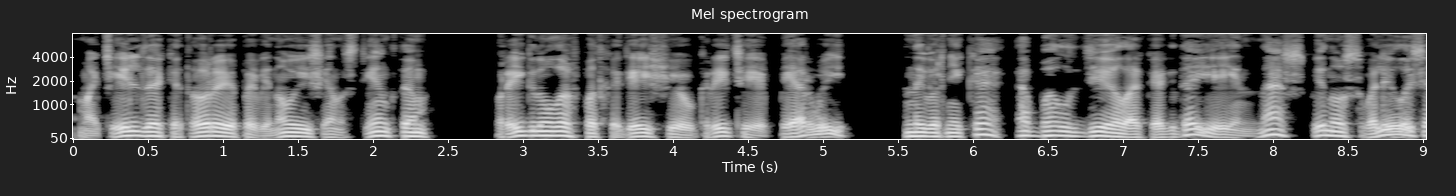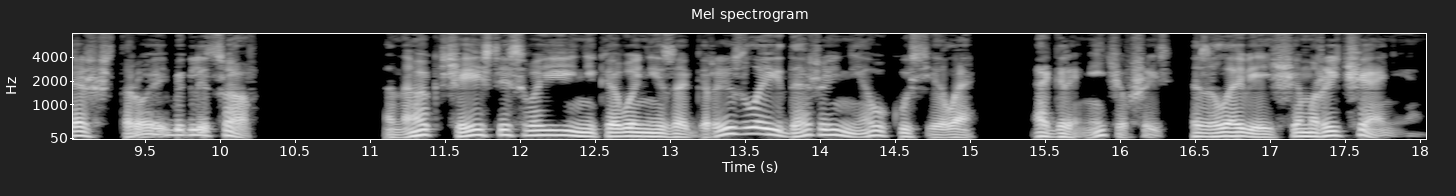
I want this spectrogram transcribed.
Матильда, которая, повинуясь инстинктам, прыгнула в подходящее укрытие первой, наверняка обалдела, когда ей на спину свалилось аж трое беглецов. Но к чести своей никого не загрызла и даже не укусила, ограничившись зловещим рычанием.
